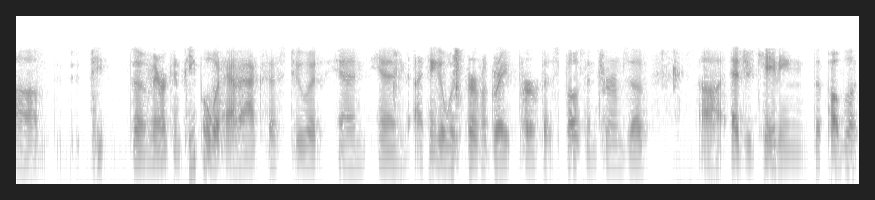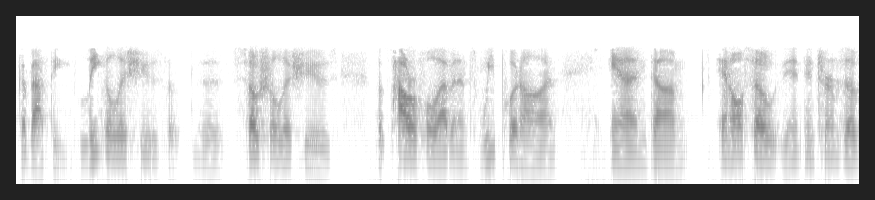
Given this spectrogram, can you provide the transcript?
Um, the American people would have access to it, and and I think it would serve a great purpose, both in terms of uh, educating the public about the legal issues, the, the social issues, the powerful evidence we put on, and um, and also in, in terms of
